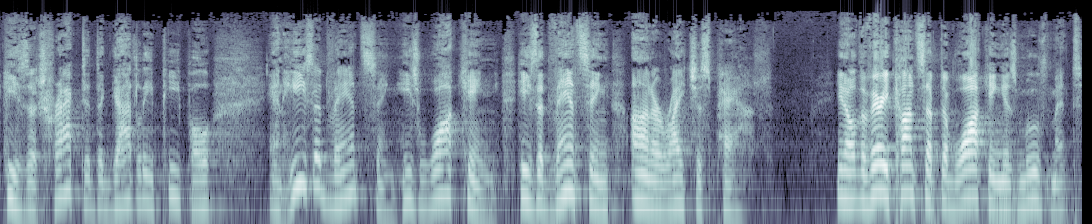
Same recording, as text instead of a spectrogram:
he's attracted to godly people, and he's advancing. He's walking. He's advancing on a righteous path. You know, the very concept of walking is movement.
